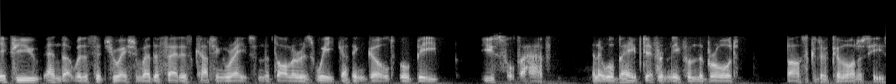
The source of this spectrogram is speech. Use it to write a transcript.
If you end up with a situation where the Fed is cutting rates and the dollar is weak, I think gold will be useful to have, and it will behave differently from the broad basket of commodities.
